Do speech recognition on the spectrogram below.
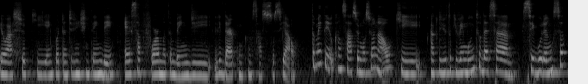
Eu acho que é importante a gente entender essa forma também de lidar com o cansaço social. Também tem o cansaço emocional, que acredito que vem muito dessa segurança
